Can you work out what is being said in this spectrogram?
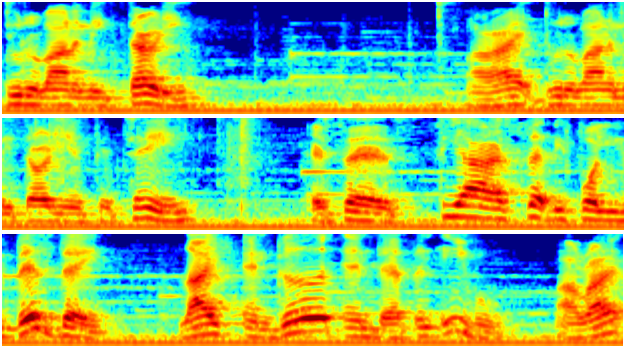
Deuteronomy 30 all right, Deuteronomy 30 and 15, it says, See, I have set before you this day life and good and death and evil. All right?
